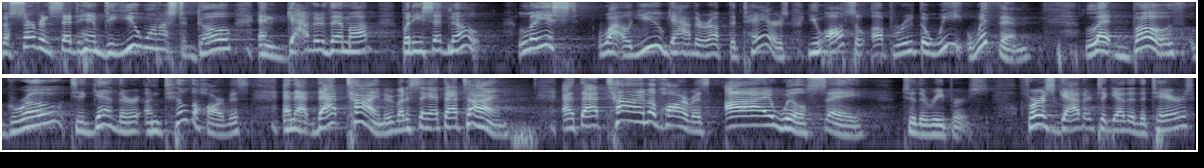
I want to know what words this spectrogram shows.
The servants said to him, Do you want us to go and gather them up? But he said, No, lest while you gather up the tares, you also uproot the wheat with them. Let both grow together until the harvest. And at that time, everybody say, At that time At that time of harvest, I will say to the reapers, First gather together the tares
